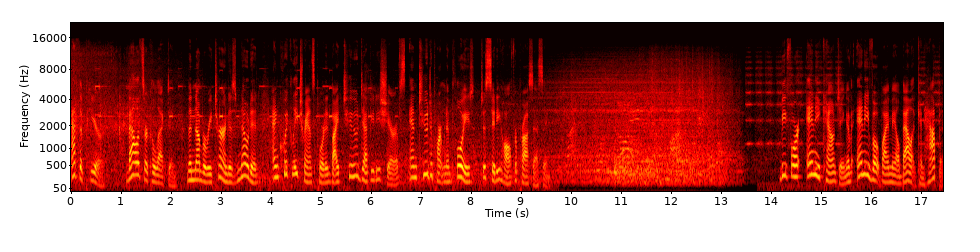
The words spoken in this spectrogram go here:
At the pier, ballots are collected, the number returned is noted, and quickly transported by two deputy sheriffs and two department employees to City Hall for processing. Before any counting of any vote by mail ballot can happen,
